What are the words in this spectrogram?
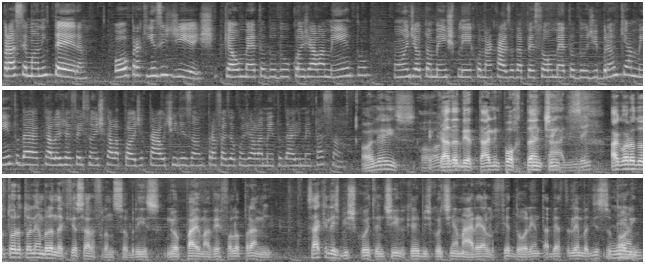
para a semana inteira. ou para 15 dias, que é o método do congelamento, onde eu também explico na casa da pessoa o método de branqueamento daquelas refeições que ela pode estar tá utilizando para fazer o congelamento da alimentação. Olha isso. É Olha. Cada detalhe importante, Detalhes, hein? hein? Agora, doutor, eu estou lembrando aqui, a senhora falando sobre isso. Meu pai uma vez falou para mim. Sabe aqueles biscoitos antigos, aquele biscoitinho amarelo, fedorento, aberto? Lembra disso, Lembro. Paulinho?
